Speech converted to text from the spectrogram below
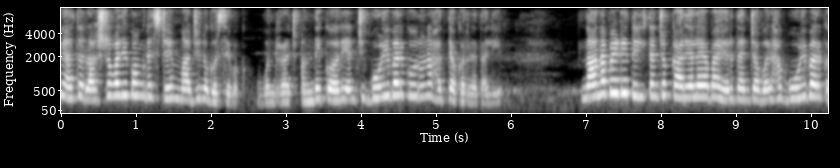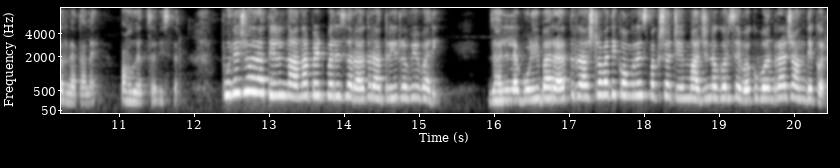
पुण्यात राष्ट्रवादी काँग्रेसचे माजी नगरसेवक वनराज अंदेकर यांची गोळीबार करून हत्या करण्यात आली आहे. नानापेठ येथील त्यांच्या कार्यालयाबाहेर त्यांच्यावर हा गोळीबार करण्यात आलाय. पाहूयात सविस्तर. पुणे शहरातील नानापेठ परिसरात रात्री रविवारी झालेल्या गोळीबारात राष्ट्रवादी काँग्रेस पक्षाचे माजी नगरसेवक वनराज आंदेकर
